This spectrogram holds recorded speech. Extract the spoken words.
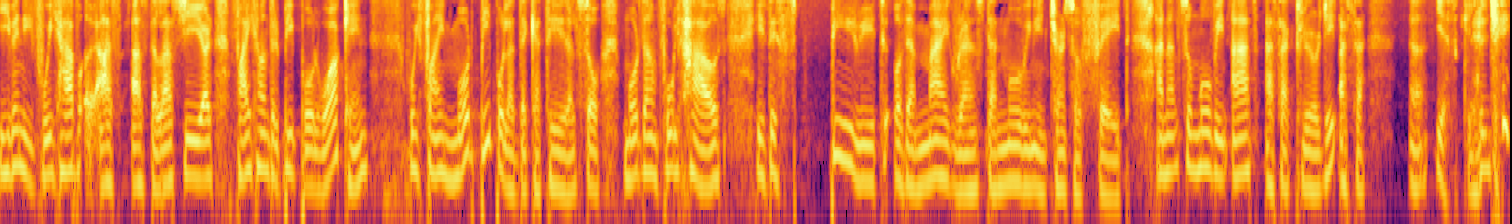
even if we have, as, as the last year, 500 people walking, we find more people at the cathedral. So more than full house is the spirit of the migrants that moving in terms of faith and also moving us as a clergy, as a uh, yes, clergy,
